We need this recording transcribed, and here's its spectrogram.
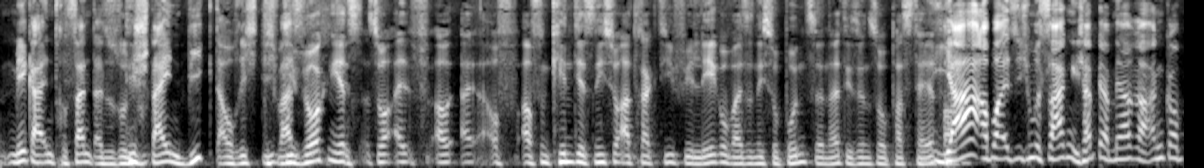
mega interessant. Also so ein Die- Stein wiegt auch richtig Die, was. die wirken jetzt so auf, auf, auf ein Kind jetzt nicht so attraktiv wie Lego, weil sie nicht so bunt sind, ne? Die sind so pastellfarben. Ja, aber also ich muss sagen, ich habe ja mehrere Anker.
